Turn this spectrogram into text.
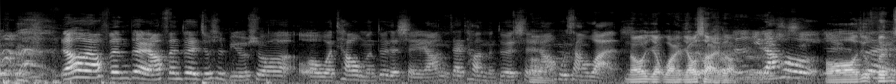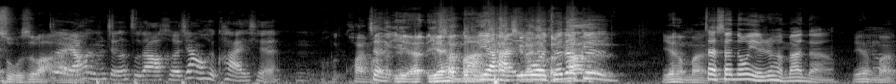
然后要分队，然后分队就是比如说我我挑我们队的谁，然后你再挑你们队的谁，嗯然后互相玩。然后摇玩摇骰的，然后哦，就分组是吧？对，哎然后你们整个组都要喝，这样会快一些。嗯，会快吗？这样也也很慢也还我觉得慢跟也很慢，在山东也是很慢的。也很慢。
